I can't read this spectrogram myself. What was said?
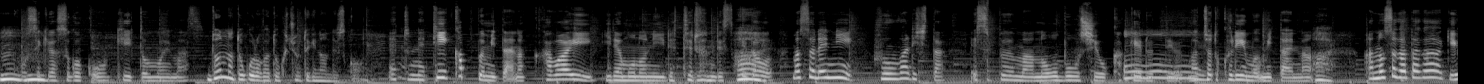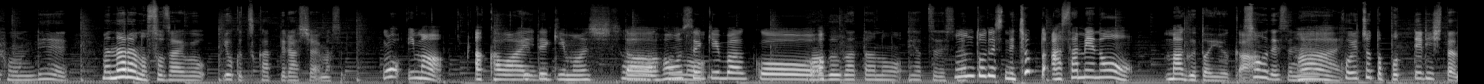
うんうん宝石はすごく大きいと思います。どんなところが特徴的なんですか？えっとねティーカップみたいな可愛い入れ物に入れてるんですけど、はいまあそれにふんわりしたエスプーマのお帽子をかけるっていう、まあちょっとクリームみたいなはい。あの姿が基本で、まあ奈良の素材をよく使ってらっしゃいます。お今あ可愛い出てきました。宝石箱。あマグ型のやつですね。本当ですね。ちょっと浅めのマグというか。そうですね、はい。こういうちょっとぽってりした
